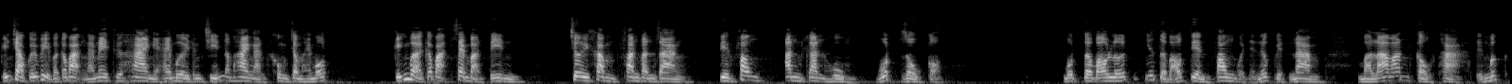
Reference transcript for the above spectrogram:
Kính chào quý vị và các bạn ngày hôm nay thứ hai ngày 20 tháng 9 năm 2021. Kính mời các bạn xem bản tin Chơi khăm Phan Văn Giang, Tiền Phong ăn gan hùm vuốt dầu cọp. Một tờ báo lớn như tờ báo Tiền Phong của nhà nước Việt Nam mà làm ăn cầu thả đến mức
